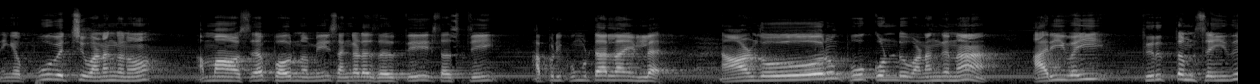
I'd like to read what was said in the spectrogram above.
நீங்கள் பூ வச்சு வணங்கணும். அமாவாசை பௌர்ணமி சங்கட சதுர்த்தி சஷ்டி அப்படி கும்பிட்டாலாம் இல்லை. நாள்தோறும் பூ கொண்டு வணங்குனா அறிவை திருத்தம் செய்து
